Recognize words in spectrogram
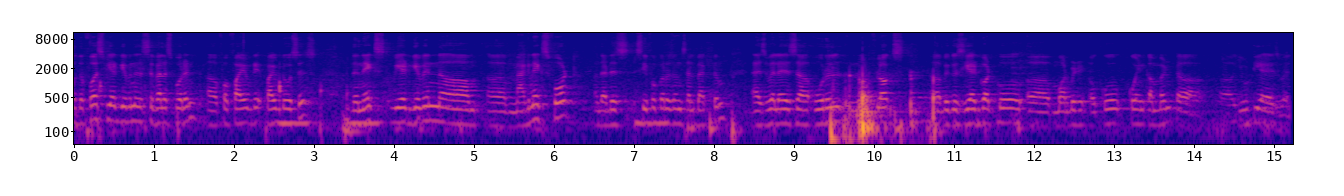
for the first we had given the cephalosporin uh, for five, five doses. The next we had given um, uh, Magnex Forte, that is cefoperazone sulbactam, as well as uh, oral Norflox uh, because he had got co-morbid, uh, co- co-incumbent uh, uh, UTI as well.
